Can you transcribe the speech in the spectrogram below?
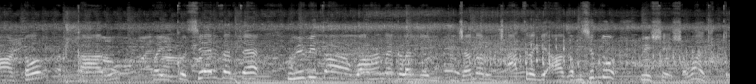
ಆಟೋ ಕಾರು ಬೈಕು ಸೇರಿದಂತೆ ವಿವಿಧ ವಾಹನಗಳಲ್ಲಿ ಜನರು ಜಾತ್ರೆಗೆ ಆಗಮಿಸಿದ್ದು ವಿಶೇಷವಾಗಿತ್ತು.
